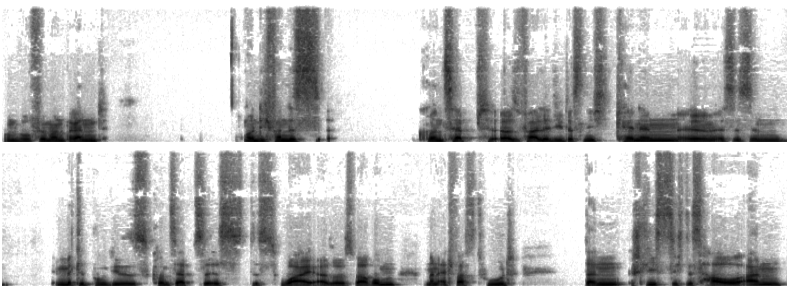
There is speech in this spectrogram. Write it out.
und wofür man brennt. Und ich fand das Konzept, also für alle, die das nicht kennen, äh, es ist in, im Mittelpunkt dieses Konzepts ist das Why, also das Warum man etwas tut dann schließt sich das How an,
